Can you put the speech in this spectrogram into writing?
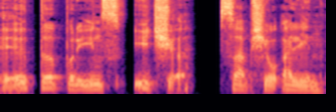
«Это принц Ича», – сообщил Алин.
